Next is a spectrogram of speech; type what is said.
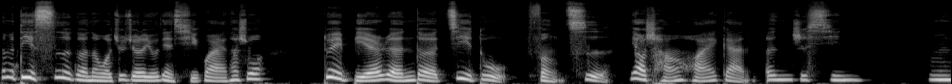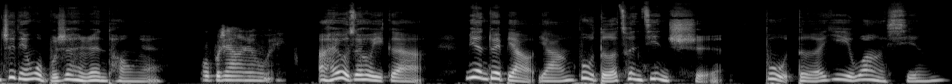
那么第四个呢，我就觉得有点奇怪。他说，对别人的嫉妒讽刺要常怀感恩之心。嗯，这点我不是很认同哎，我不这样认为啊。还有最后一个啊，面对表扬不得寸进尺。不得意忘形，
